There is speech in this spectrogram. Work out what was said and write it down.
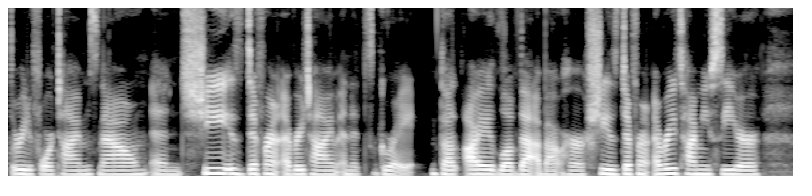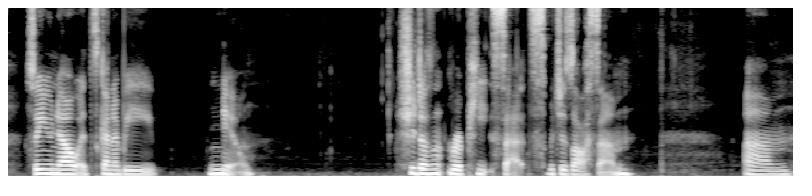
three to four times now, and she is different every time, and it's great. That I love that about her. She is different every time you see her, so you know it's gonna be new. She doesn't repeat sets, which is awesome. Um,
